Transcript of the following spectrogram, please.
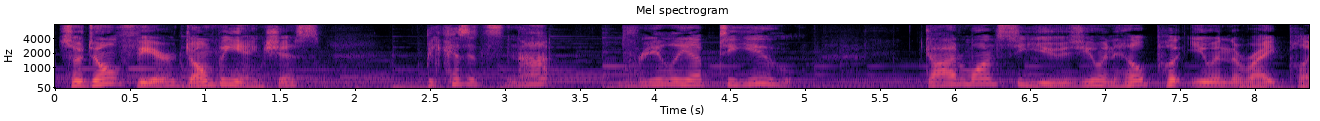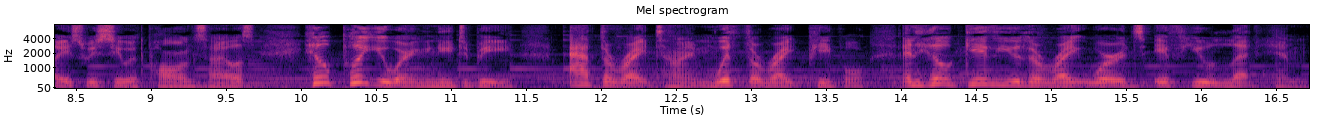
So don't fear, don't be anxious, because it's not really up to you. God wants to use you and He'll put you in the right place. We see with Paul and Silas. He'll put you where you need to be at the right time with the right people, and He'll give you the right words if you let Him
